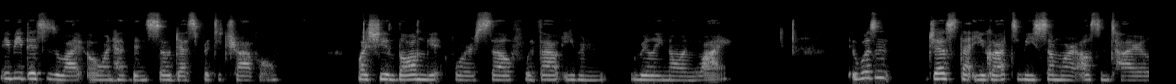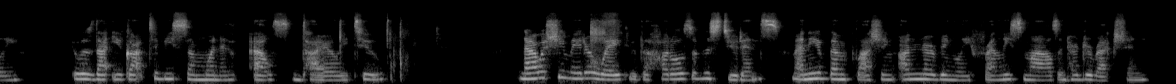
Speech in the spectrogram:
Maybe this is why Owen had been so desperate to travel, why she longed it for herself without even really knowing why. It wasn't just that you got to be somewhere else entirely, it was that you got to be someone else entirely too. Now, as she made her way through the huddles of the students, many of them flashing unnervingly friendly smiles in her direction,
